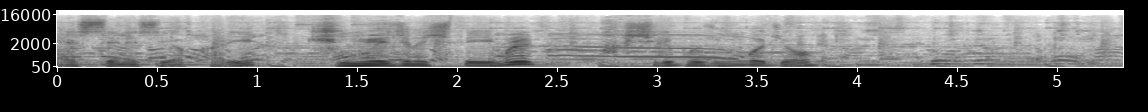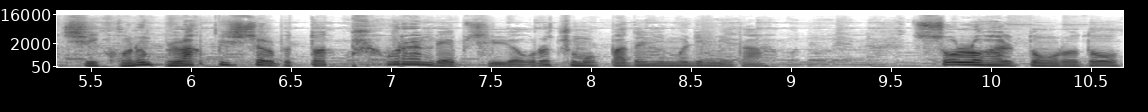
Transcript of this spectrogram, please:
SNS 역할이 중요해지는 시대임을 확실히 보여주는 거죠. 지코는 블락비 시절부터 탁월한 랩 실력으로 주목받은 인물입니다. 솔로 활동으로도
